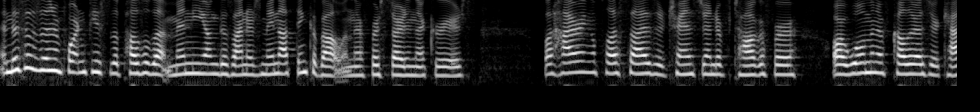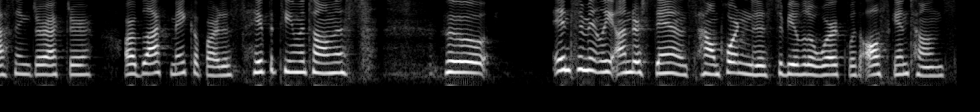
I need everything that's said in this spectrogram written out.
And this is an important piece of the puzzle that many young designers may not think about when they're first starting their careers. But hiring a plus size or transgender photographer, or a woman of color as your casting director, or a black makeup artist, hey Fatima Thomas, who intimately understands how important it is to be able to work with all skin tones,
